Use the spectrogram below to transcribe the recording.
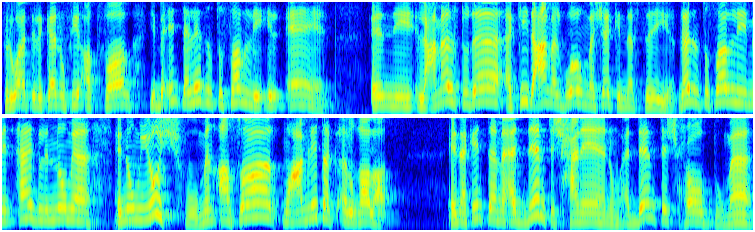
في الوقت اللي كانوا فيه أطفال يبقى أنت لازم تصلي الآن إن اللي عملته ده أكيد عمل جواهم مشاكل نفسية. لازم تصلي من أجل إنهم إنهم يشفوا من آثار معاملتك الغلط. إنك أنت ما قدمتش حنان وما قدمتش حب وما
